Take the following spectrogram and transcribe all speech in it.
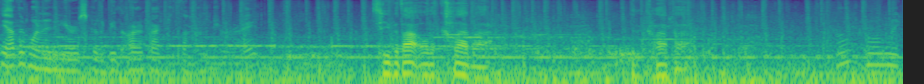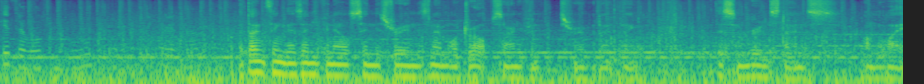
The other one in here is going to be the artifact of the hunter, right? It's either that or the clever. The clever. Well, when we get there, we'll, we'll figure it out. I don't think there's anything else in this room. There's no more drops or anything in this room, I don't think. There's some rune stones on the way,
